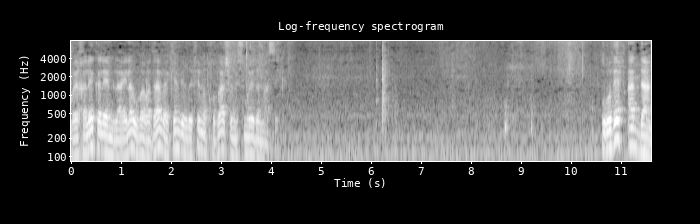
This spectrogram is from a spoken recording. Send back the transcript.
ויחלק עליהם לילה ובעבדה, ויקם וירדפם עד חובה אשר משמאל לדמשק. הוא רודף עד דן.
